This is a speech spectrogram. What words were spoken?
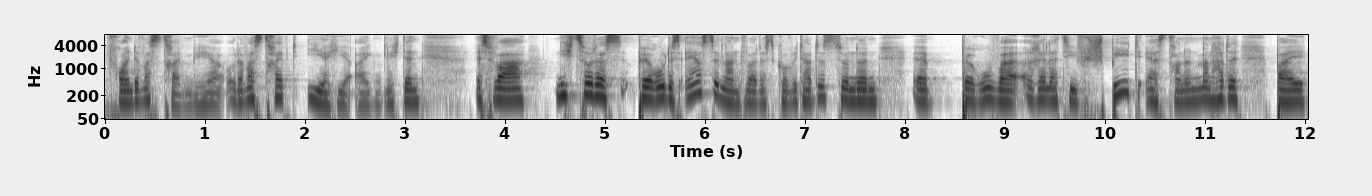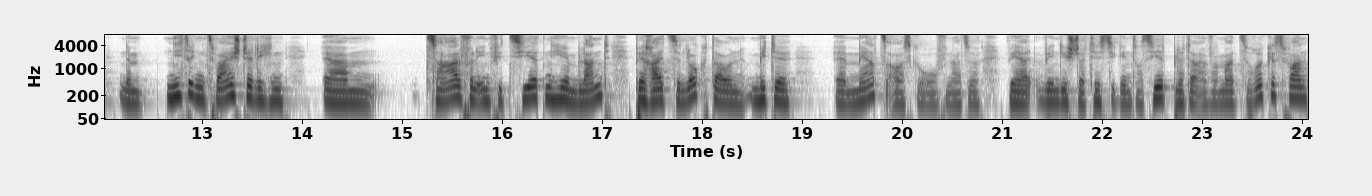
Freunde, was treiben wir hier oder was treibt ihr hier eigentlich? Denn es war nicht so, dass Peru das erste Land war, das Covid hatte, sondern äh, Peru war relativ spät erst dran und man hatte bei einem niedrigen zweistelligen ähm, Zahl von Infizierten hier im Land bereits den Lockdown Mitte äh, März ausgerufen. Also wer, wen die Statistik interessiert, blätter einfach mal zurück. Es waren,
